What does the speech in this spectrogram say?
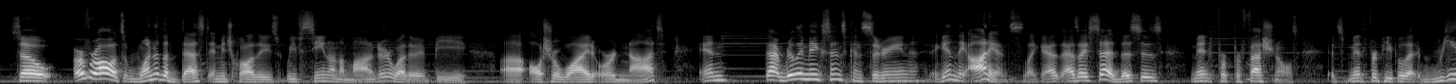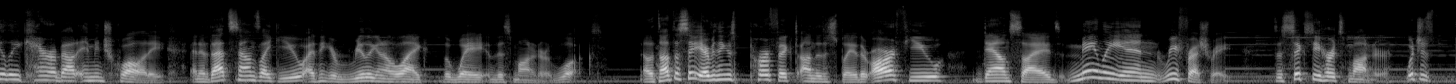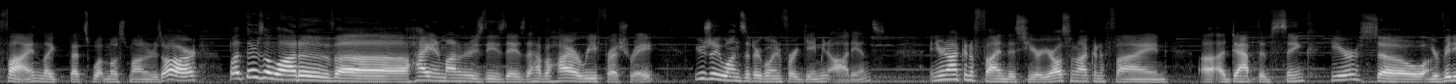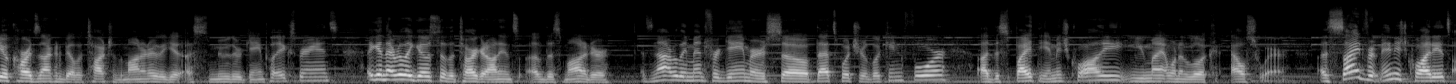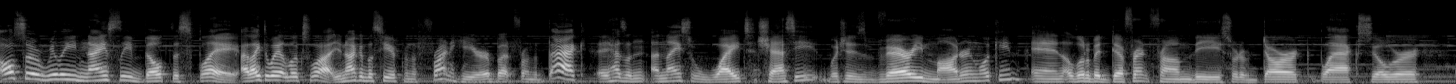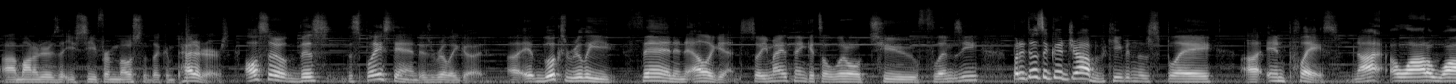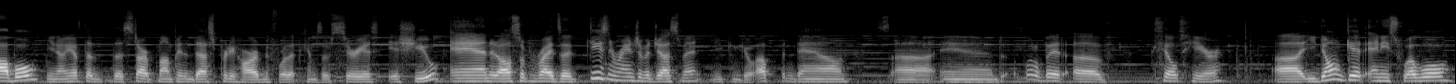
So overall, it's one of the best image qualities we've seen on the monitor, whether it be uh, ultra wide or not. And that really makes sense considering, again, the audience. Like, as, as I said, this is meant for professionals. It's meant for people that really care about image quality. And if that sounds like you, I think you're really gonna like the way this monitor looks. Now, it's not to say everything is perfect on the display. There are a few downsides, mainly in refresh rate. It's a 60 hertz monitor, which is fine, like that's what most monitors are, but there's a lot of uh, high-end monitors these days that have a higher refresh rate, usually ones that are going for a gaming audience. And you're not gonna find this here. You're also not gonna find uh, adaptive sync here, so your video card's not gonna be able to talk to the monitor to get a smoother gameplay experience. Again, that really goes to the target audience of this monitor. It's not really meant for gamers, so if that's what you're looking for, uh, despite the image quality, you might wanna look elsewhere. Aside from image quality, it's also a really nicely built display. I like the way it looks a lot. You're not going to see it from the front here, but from the back, it has a, a nice white chassis, which is very modern looking and a little bit different from the sort of dark black silver uh, monitors that you see from most of the competitors. Also, this display stand is really good. Uh, it looks really thin and elegant, so you might think it's a little too flimsy, but it does a good job of keeping the display uh, in place. Not a lot of wobble. You know, you have to, to, start bumping the desk pretty hard before that becomes a serious issue. And it also provides a decent range of adjustment. You can go up and down uh, and a little bit of tilt here. Uh, you don't get any swivel,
